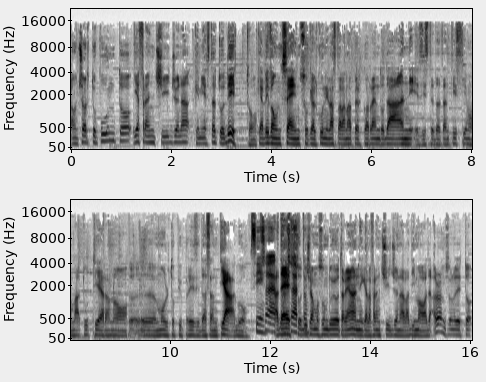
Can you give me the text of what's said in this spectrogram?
A un certo punto via Francigena che mi è stato detto che aveva un senso, che alcuni la stavano percorrendo da anni, esiste da tantissimo, ma tutti erano eh, molto più presi da Santiago. Sì, certo, Adesso certo. diciamo sono due o tre anni che la Francigena va di moda. Allora mi sono detto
